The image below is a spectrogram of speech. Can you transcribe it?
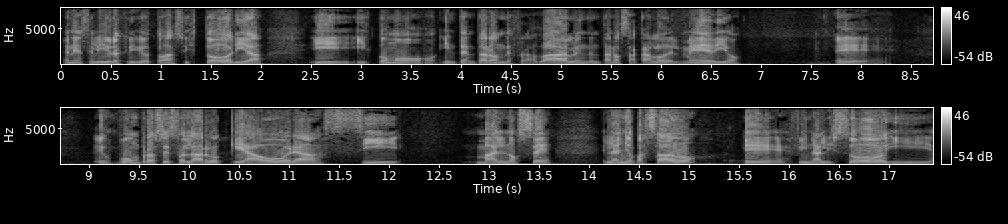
En ese libro escribió toda su historia y, y cómo intentaron defraudarlo, intentaron sacarlo del medio. Eh, fue un proceso largo que ahora sí, mal no sé, el año pasado eh, finalizó y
